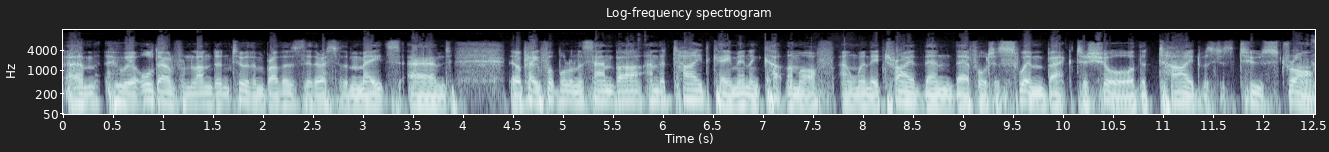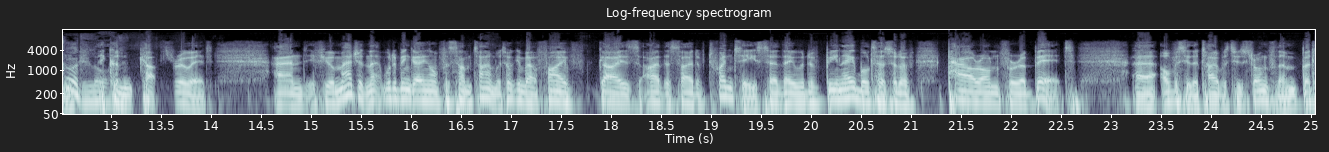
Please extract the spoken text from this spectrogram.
um, who were all down from London, two of them brothers, the rest of them mates, and they were playing football on a sandbar, and the tide came in and cut them off. And when they tried then, therefore, to swim back to shore, the tide was just too strong. They couldn't cut through it. And if you imagine, that would have been going on for some time. We're talking about five guys either side of 20, so they would have been able to sort of power on for a bit. Uh, obviously, the tide was too strong for them, but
